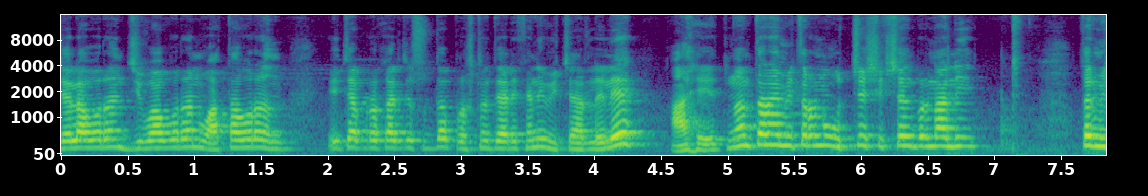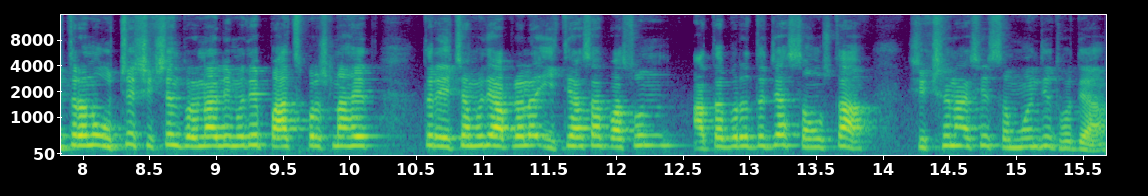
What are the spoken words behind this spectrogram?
जलावरण जीवावरण वातावरण याच्या प्रकारचे सुद्धा प्रश्न त्या ठिकाणी विचारलेले आहेत. नंतर आहे मित्रांनो उच्च शिक्षण प्रणाली. तर मित्रांनो उच्च शिक्षण प्रणालीमध्ये पाच प्रश्न आहेत. तर याच्यामध्ये आपल्याला इतिहासापासून आतापर्यंत ज्या संस्था शिक्षणाशी संबंधित होत्या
